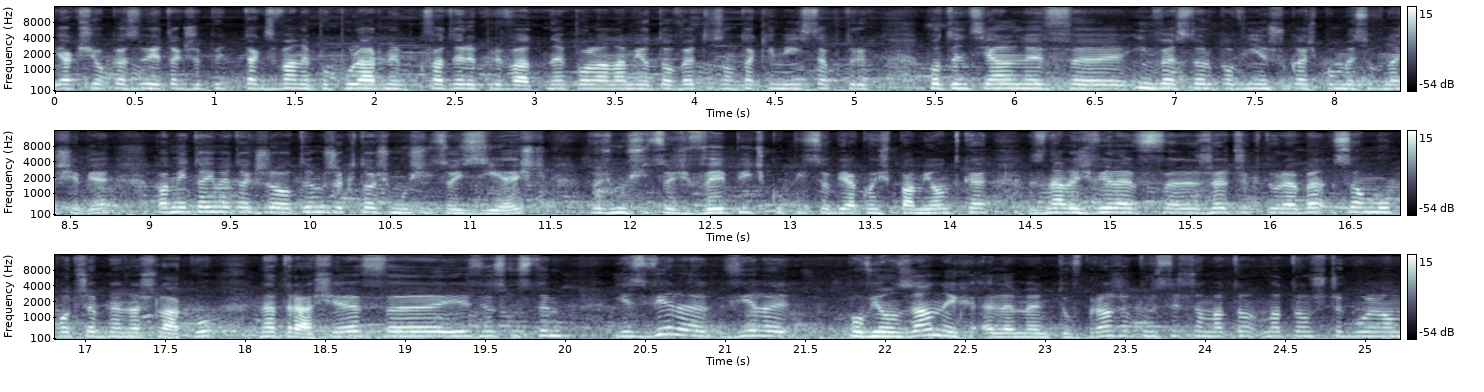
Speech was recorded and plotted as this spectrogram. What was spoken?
jak się okazuje także tak zwane popularne kwatery prywatne, pola namiotowe, to są takie miejsca, w których potencjalny w- inwestor powinien szukać pomysłów na siebie. Pamiętajmy także o tym, że ktoś musi coś zjeść, ktoś musi coś wypić, kupić sobie jakąś pamiątkę, znaleźć wiele w- rzeczy, które są mu potrzebne na szlaku, na trasie. W, w związku z tym jest wiele, wiele powiązanych elementów. Branża turystyczna ma, to, ma tą szczególną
